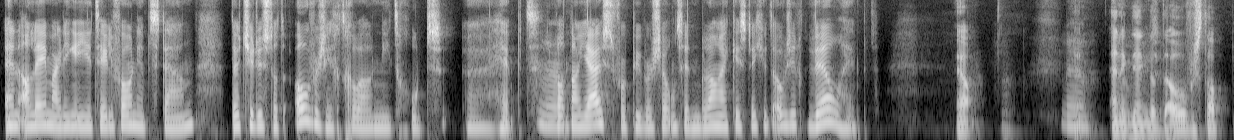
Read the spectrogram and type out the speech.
En alleen maar dingen in je telefoon hebt staan, dat je dus dat overzicht gewoon niet goed eh, hebt. Ja. Wat nou juist voor pubers zo ontzettend belangrijk is, dat je het overzicht wel hebt. Ja. Ja. En ik denk dat de overstap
